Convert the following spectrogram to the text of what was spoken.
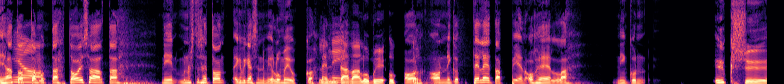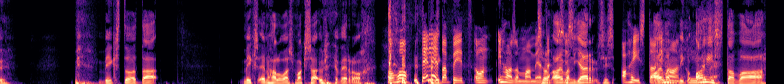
Ihan totta, Joo. mutta toisaalta, niin minusta se ton, eikä mikä se nimi on, lumiukko, Lentävä lumiukko. on, on niinku teletappien ohella niinku yksi syy, miksi tuota, miksi en haluaisi maksaa yleveroa. Oho, teletapit on ihan samaa mieltä. Se on aivan, siis jär, siis ahistaa aivan ihan niinku hirveä. ahistavaa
